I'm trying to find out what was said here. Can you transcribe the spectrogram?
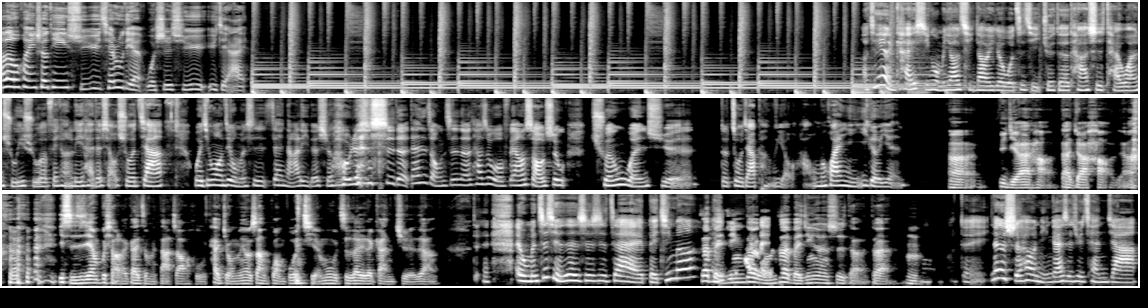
Hello，欢迎收听徐玉切入点，我是徐玉玉姐爱。啊，今天很开心，我们邀请到一个我自己觉得他是台湾数一数二非常厉害的小说家。我已经忘记我们是在哪里的时候认识的，但是总之呢，他是我非常少数纯文学的作家朋友。好，我们欢迎一格言。啊。玉姐爱好，大家好，这样 一时之间不晓得该怎么打招呼，太久没有上广播节目之类的感觉，这样。对，哎，我们之前认识是在北京吗？在北京，对，我们在北京认识的，对，嗯，对，那个时候你应该是去参加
